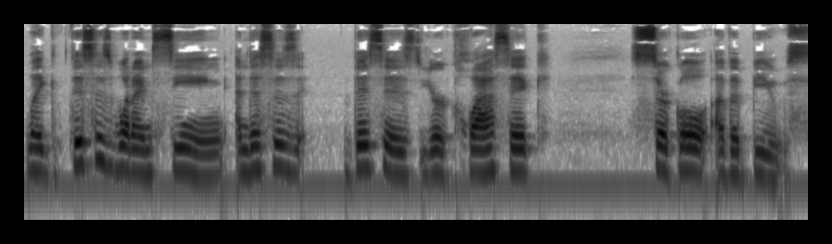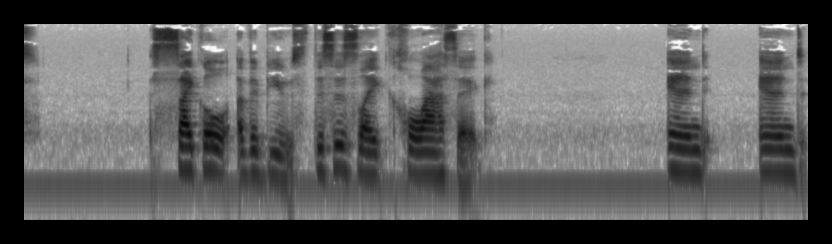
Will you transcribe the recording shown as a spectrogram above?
Like this is what I'm seeing and this is this is your classic circle of abuse. Cycle of abuse. This is like classic. And and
